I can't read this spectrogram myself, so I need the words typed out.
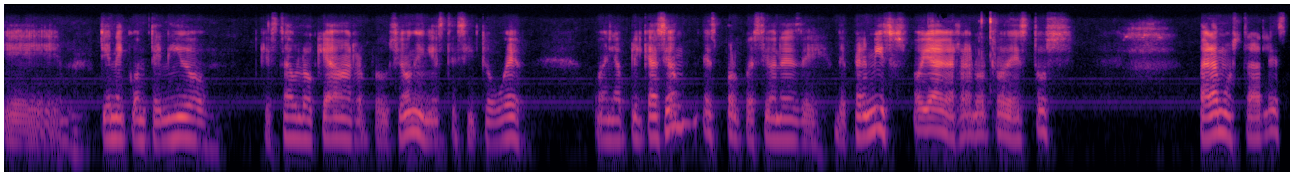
eh, tiene contenido que está bloqueado en reproducción en este sitio web o en la aplicación es por cuestiones de, permisos. Voy a agarrar otro de estos para mostrarles.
